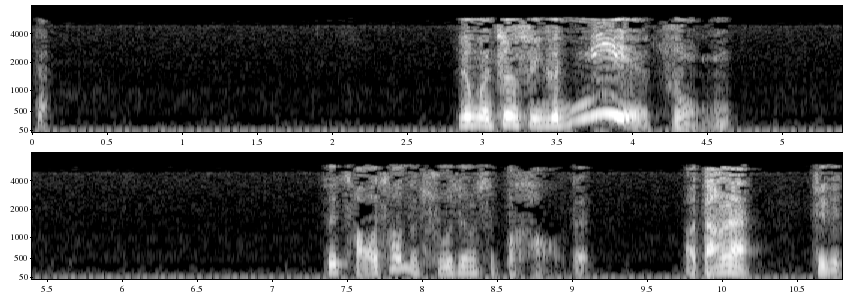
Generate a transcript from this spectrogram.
的。认为这是一个孽种，所以曹操的出身是不好的啊。当然，这个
